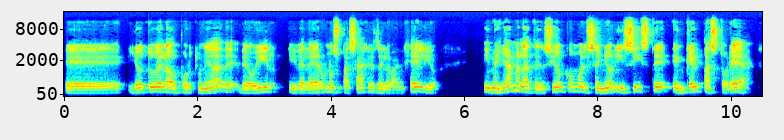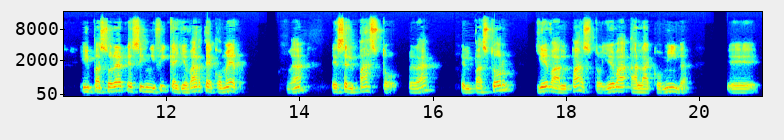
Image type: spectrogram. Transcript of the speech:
eh, yo tuve la oportunidad de, oír y de leer unos pasajes del Evangelio y me llama la atención cómo el Señor insiste en que Él pastorea. ¿Y pastorear qué significa? Llevarte a comer, ¿verdad? Es el pasto, ¿verdad? El pastor lleva al pasto, lleva a la comida, eh,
